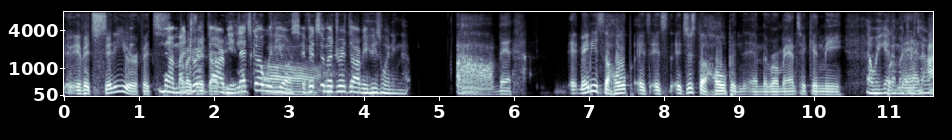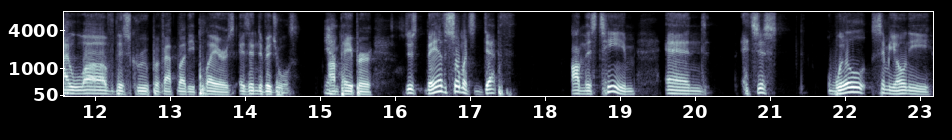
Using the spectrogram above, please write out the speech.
If it's City or if it's no Madrid, Madrid derby. derby. let's go with oh. yours. If it's a Madrid derby, who's winning that? Oh man, it, maybe it's the hope. It's it's it's just the hope and, and the romantic in me that we get but, a Madrid. Man, derby. I love this group of athletic players as individuals yeah. on paper just they have so much depth on this team, and it's just will Simeone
